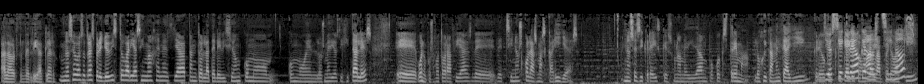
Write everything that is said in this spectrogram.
a la orden del día, claro. No sé vosotras, pero yo he visto varias imágenes ya, tanto en la televisión como, como en los medios digitales, eh, bueno, pues fotografías de, de chinos con las mascarillas. No sé si creéis que es una medida un poco extrema. Lógicamente allí creo que sí que, hay que tomarla, pero aquí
